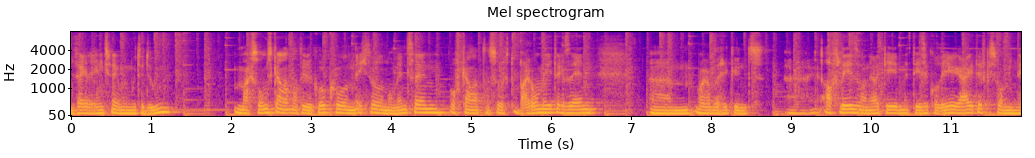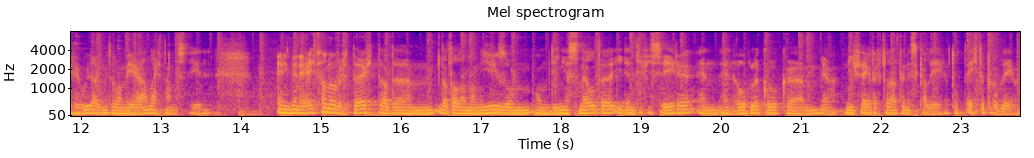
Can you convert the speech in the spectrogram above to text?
verder niks meer mee moeten doen. Maar soms kan het natuurlijk ook gewoon echt wel een moment zijn, of kan het een soort barometer zijn, um, waarop dat je kunt uh, aflezen van ja, oké, met deze collega gaat het even wat minder goed, daar moeten we wat meer aandacht aan besteden. En ik ben er echt van overtuigd dat um, dat, dat een manier is om, om dingen snel te identificeren en, en hopelijk ook um, ja, niet verder te laten escaleren tot echte problemen.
